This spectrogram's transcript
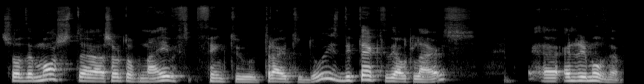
So the most uh, sort of naive thing to try to do is detect the outliers uh, and remove them.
